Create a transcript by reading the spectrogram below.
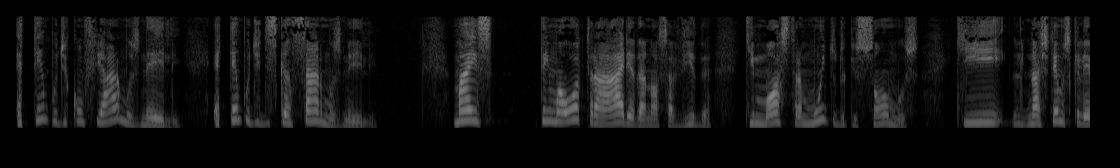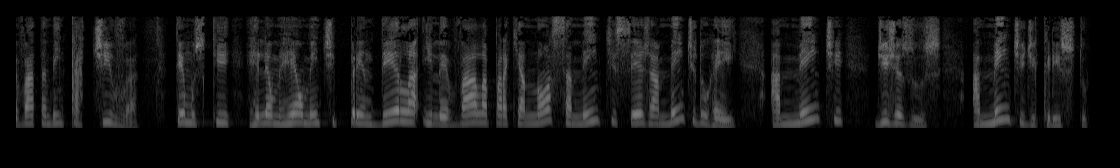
É tempo de confiarmos nele, é tempo de descansarmos nele. Mas tem uma outra área da nossa vida que mostra muito do que somos que nós temos que levar também cativa, temos que realmente prendê-la e levá-la para que a nossa mente seja a mente do Rei, a mente de Jesus, a mente de Cristo,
